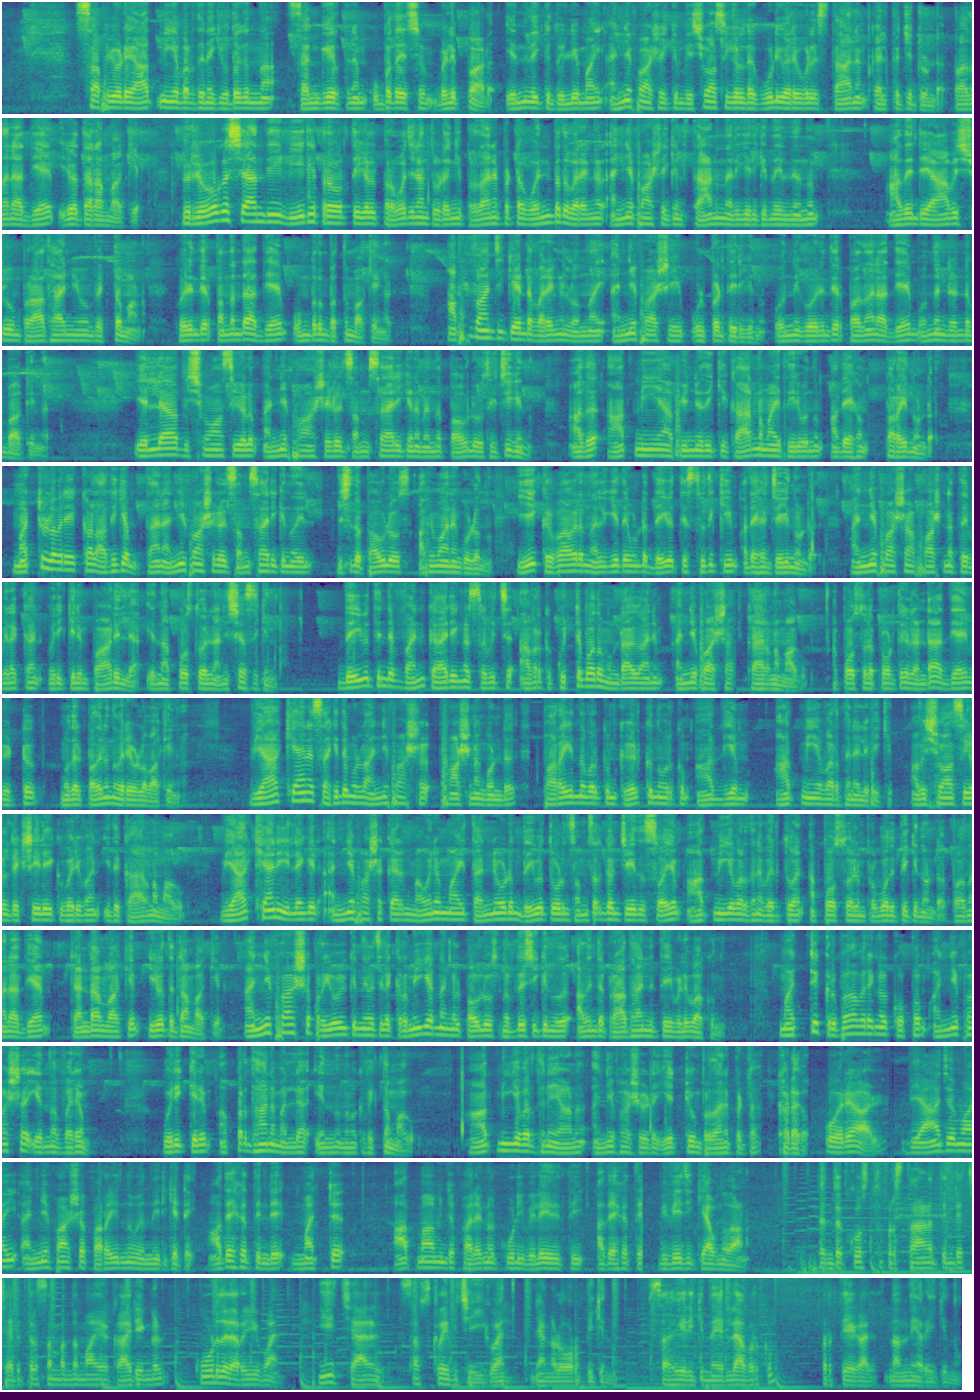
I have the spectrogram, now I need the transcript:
സഭയുടെ ആത്മീയ വർധനയ്ക്ക് ഉതകുന്ന സങ്കീർത്തനം ഉപദേശം വെളിപ്പാട് എന്നിവയ്ക്ക് തുല്യമായി അന്യഭാഷയ്ക്കും വിശ്വാസികളുടെ കൂടിവരവുകളിൽ സ്ഥാനം കൽപ്പിച്ചിട്ടുണ്ട്. പതിനാലാം അധ്യായം ഇരുപത്താറാം വാക്യം. രോഗശാന്തി വീര്യപ്രവൃത്തികൾ പ്രവചനം തുടങ്ങി പ്രധാനപ്പെട്ട ഒൻപത് വരങ്ങൾ അന്യഭാഷയ്ക്കും സ്ഥാനം നൽകിയിരിക്കുന്നതിൽ നിന്നും അതിന്റെ ആവശ്യവും പ്രാധാന്യവും വ്യക്തമാണ്. കൊരിന്തിയർ പന്ത്രണ്ടാം അധ്യായം ഒമ്പതും പത്തും വാക്യങ്ങൾ. അഭിവാഞ്ചിക്കേണ്ട വരങ്ങളിലൊന്നായി അന്യഭാഷയും ഉൾപ്പെടുത്തിയിരിക്കുന്നു. ഒന്ന് കോരിന്തിയർ പതിനാലാം അധ്യായം ഒന്നും രണ്ടും വാക്യങ്ങൾ. എല്ലാ വിശ്വാസികളും അന്യഭാഷകളിൽ സംസാരിക്കണമെന്ന് പൗലോസ് ഇച്ഛിക്കുന്നു. അത് ആത്മീയ അഭ്യുന്നതിക്ക് കാരണമായി തീരുമെന്നും അദ്ദേഹം പറയുന്നുണ്ട്. മറ്റുള്ളവരെക്കാൾ അധികം താൻ അന്യഭാഷകളിൽ സംസാരിക്കുന്നതിൽ വിശുദ്ധ പൗലോസ് അഭിമാനം കൊള്ളുന്നു. ഈ കൃപാവരം നൽകിയതുകൊണ്ട് ദൈവത്തെ സ്തുതിക്കുകയും അദ്ദേഹം ചെയ്യുന്നുണ്ട്. അന്യഭാഷാ ഭാഷണത്തെ വിലക്കാൻ ഒരിക്കലും പാടില്ല എന്ന് അപ്പോസ്തോലൻ അനുശാസിക്കുന്നു. ദൈവത്തിന്റെ വൻ കാര്യങ്ങൾ ശ്രവിച്ച് അവർക്ക് കുറ്റബോധമുണ്ടാകാനും അന്യഭാഷ കാരണമാകും. അപ്പോസ്തോല പ്രവർത്തികൾ രണ്ടാം അധ്യായം എട്ട് മുതൽ പതിനൊന്ന് വരെയുള്ള വാക്യങ്ങൾ. വ്യാഖ്യാന സഹിതമുള്ള അന്യഭാഷ ഭാഷണം കൊണ്ട് പറയുന്നവർക്കും കേൾക്കുന്നവർക്കും ആദ്യം ആത്മീയ വർധന ലഭിക്കും. അവിശ്വാസികൾ രക്ഷയിലേക്ക് വരുവാൻ ഇത് കാരണമാകും. വ്യാഖ്യാനം ഇല്ലെങ്കിൽ അന്യഭാഷക്കാരൻ മൗനമായി തന്നോടും ദൈവത്തോടും സംസർഗം ചെയ്ത് സ്വയം ആത്മീയ വർധന വരുത്തുവാൻ അപ്പോസ്തോലൻ പ്രബോധിപ്പിക്കുന്നുണ്ട്. പതിനാലാം അധ്യായം രണ്ടാം വാക്യം ഇരുപത്തെട്ടാം വാക്യം. അന്യഭാഷ പ്രയോഗിക്കുന്നതിൽ ചില ക്രമീകരണങ്ങൾ പൗലോസ് നിർദ്ദേശിക്കുന്നത് അതിന്റെ പ്രാധാന്യത്തെ വെളിവാക്കുന്നു. മറ്റ് കൃപാവരങ്ങൾക്കൊപ്പം അന്യഭാഷ എന്ന വരം ഒരിക്കലും അപ്രധാനമല്ല എന്ന് നമുക്ക് വ്യക്തമാകും. ആത്മീയവർദ്ധനയാണ് അന്യഭാഷയുടെ ഏറ്റവും പ്രധാനപ്പെട്ട ഘടകം. ഒരാൾ വ്യാജമായി അന്യഭാഷ പറയുന്നു എന്നിരിക്കട്ടെ അദ്ദേഹത്തിന്റെ മറ്റ് ആത്മാവിന്റെ ഫലങ്ങൾ കൂടി വിലയിരുത്തി അദ്ദേഹത്തെ വിവേചിക്കാവുന്നതാണ്. പെന്തക്കോസ്ത് പ്രസ്ഥാനത്തിന്റെ ചരിത്ര സംബന്ധമായ കാര്യങ്ങൾ കൂടുതൽ അറിയുവാൻ ഈ ചാനൽ സബ്സ്ക്രൈബ് ചെയ്യുവാൻ ഞങ്ങൾ ഓർപ്പിക്കുന്നു സഹകരിക്കുന്ന എല്ലാവർക്കും പ്രത്യേകാൽ നന്ദി അറിയിക്കുന്നു.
